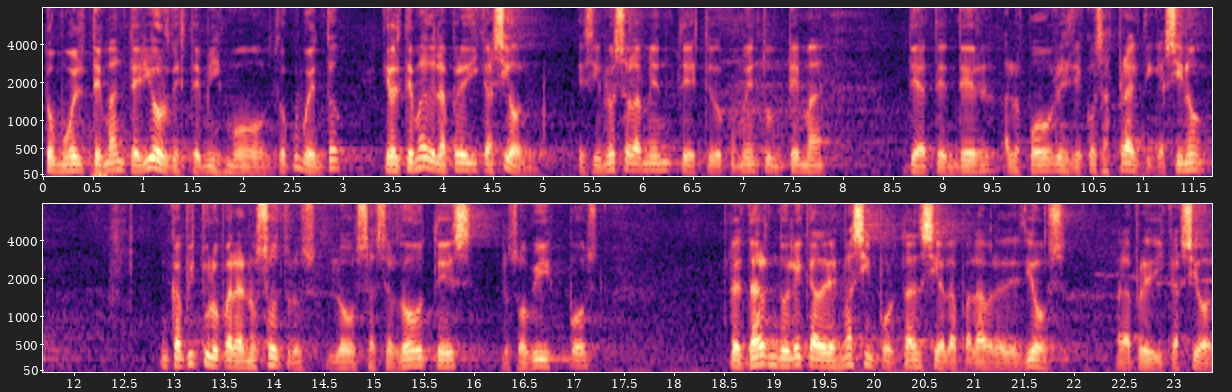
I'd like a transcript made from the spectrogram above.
tomó el tema anterior de este mismo documento que era el tema de la predicación. Es decir, no solamente este documento un tema de atender a los pobres de cosas prácticas, sino un capítulo para nosotros, los sacerdotes, los obispos, dándole cada vez más importancia a la palabra de Dios, a la predicación,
